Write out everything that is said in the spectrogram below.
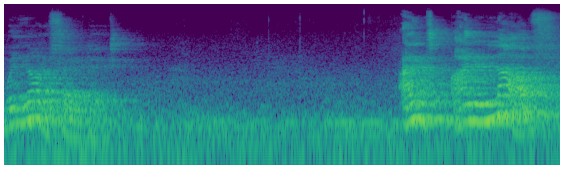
We're not offended. And I love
